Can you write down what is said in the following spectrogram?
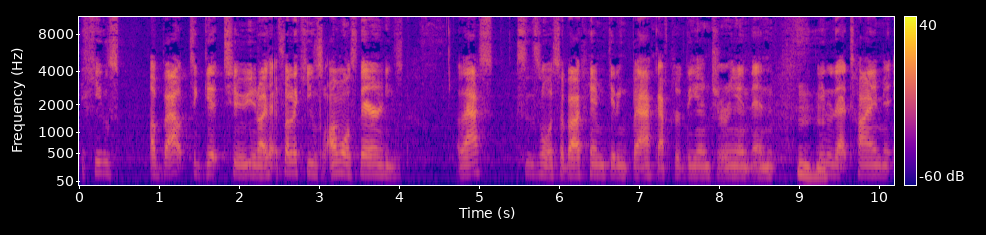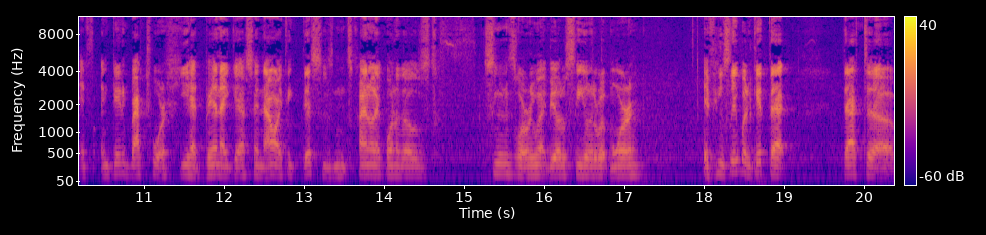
he's about to get to. You know, I feel like he's almost there, and he's last season was about him getting back after the injury and and mm-hmm. needing that time and, and, getting back to where he had been, I guess. And now I think this season is kind of like one of those seasons where we might be able to see a little bit more. If he's able to get that that uh,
